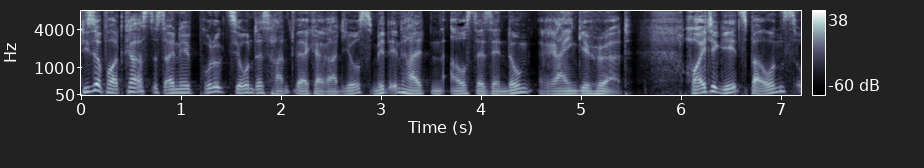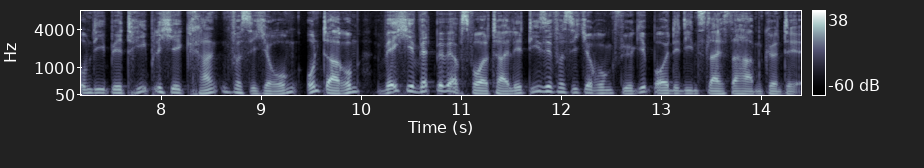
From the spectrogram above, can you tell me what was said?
Dieser Podcast ist eine Produktion des Handwerkerradios mit Inhalten aus der Sendung Reingehört. Heute geht es bei uns um die betriebliche Krankenversicherung und darum, welche Wettbewerbsvorteile diese Versicherung für Gebäudedienstleister haben könnte.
